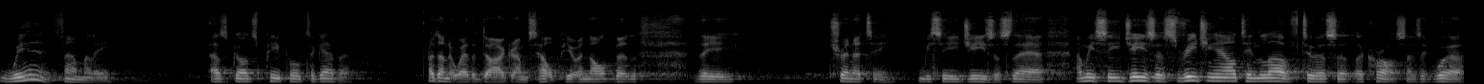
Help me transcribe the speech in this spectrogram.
We're family as God's people together. I don't know whether diagrams help you or not, but the Trinity, we see Jesus there. And we see Jesus reaching out in love to us at the cross, as it were.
